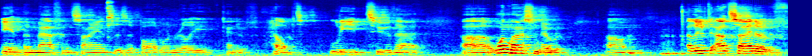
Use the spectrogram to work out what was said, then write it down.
in the math and sciences at Baldwin really kind of helped lead to that. Uh, one last note, um, I lived outside of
